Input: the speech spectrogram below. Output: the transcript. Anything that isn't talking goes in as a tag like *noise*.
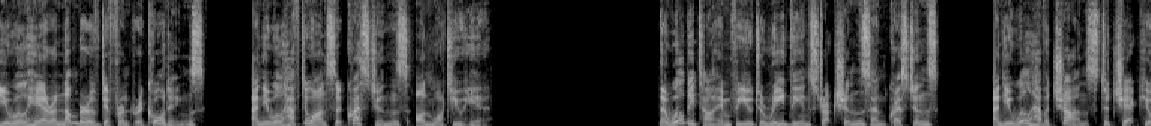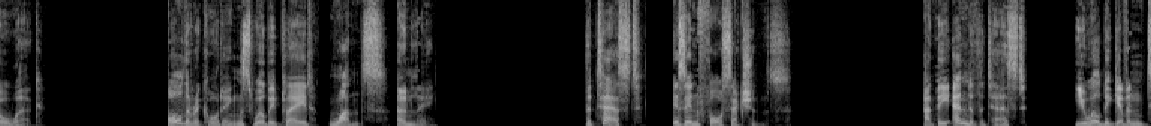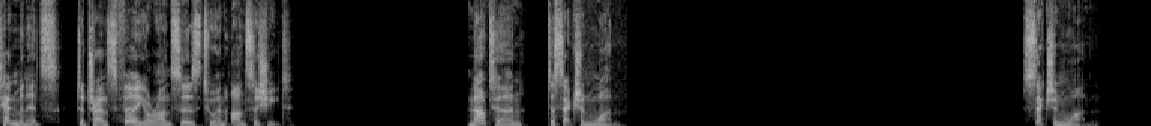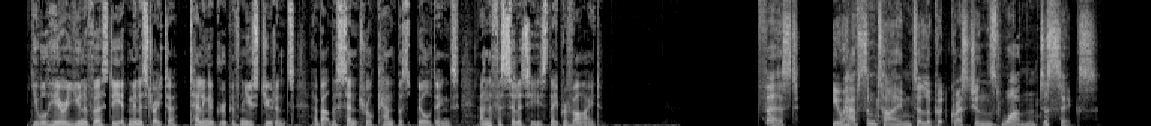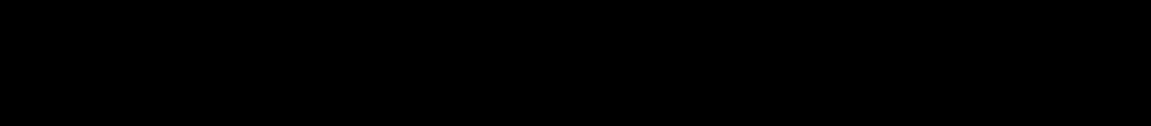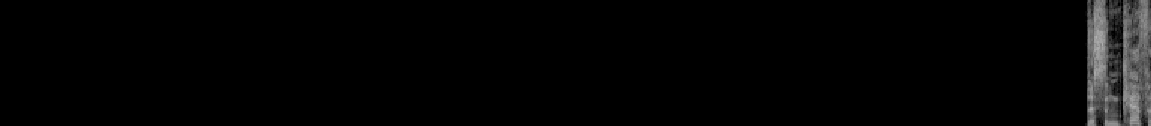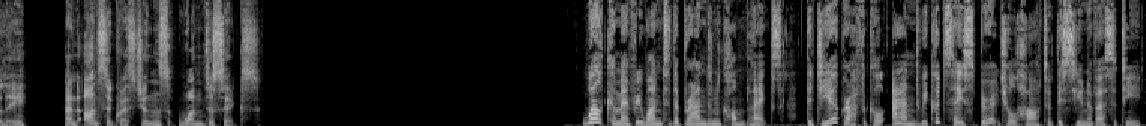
you will hear a number of different recordings and you will have to answer questions on what you hear. There will be time for you to read the instructions and questions and you will have a chance to check your work. All the recordings will be played once only. The test is in four sections. At the end of the test, you will be given 10 minutes to transfer your answers to an answer sheet. Now turn to Section 1. Section 1 You will hear a university administrator telling a group of new students about the central campus buildings and the facilities they provide. First, you have some time to look at questions 1 to 6. Listen carefully and answer questions 1 to 6. Welcome everyone to the Brandon Complex, the geographical and we could say spiritual heart of this university.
